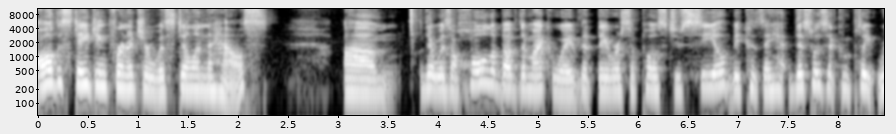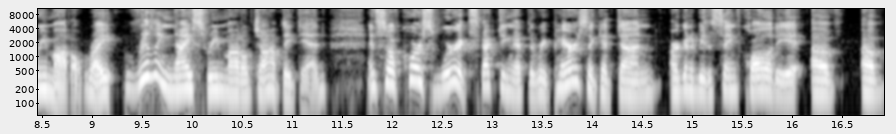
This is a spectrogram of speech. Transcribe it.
all the staging furniture was still in the house. Um, there was a hole above the microwave that they were supposed to seal because they had this was a complete remodel, right? Really nice remodel job they did. And so of course we're expecting that the repairs that get done are going to be the same quality of of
